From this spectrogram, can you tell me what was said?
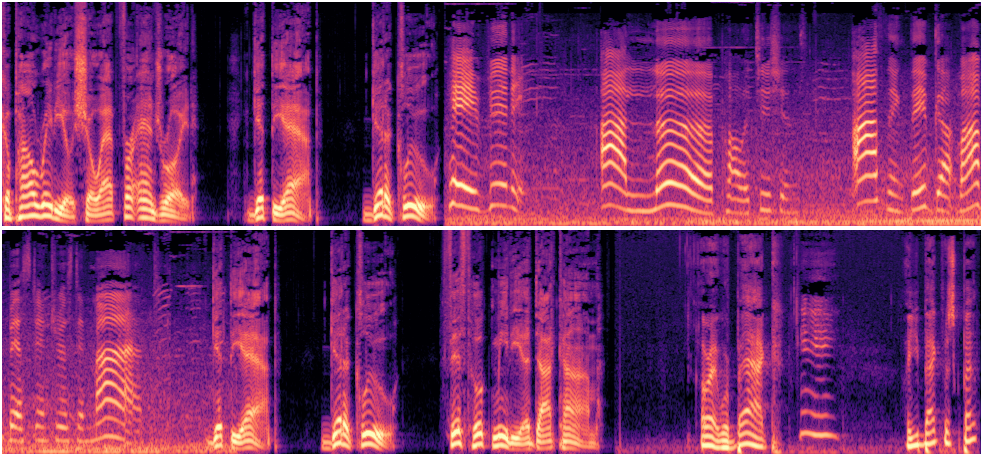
Kapow Radio Show app for Android. Get the app. Get a clue. Hey, Vinny, I love politicians. I think they've got my best interest in mind. Get the app. Get a clue. FifthHookMedia.com. All right, we're back. Hey, Are you back, Miss Beth?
